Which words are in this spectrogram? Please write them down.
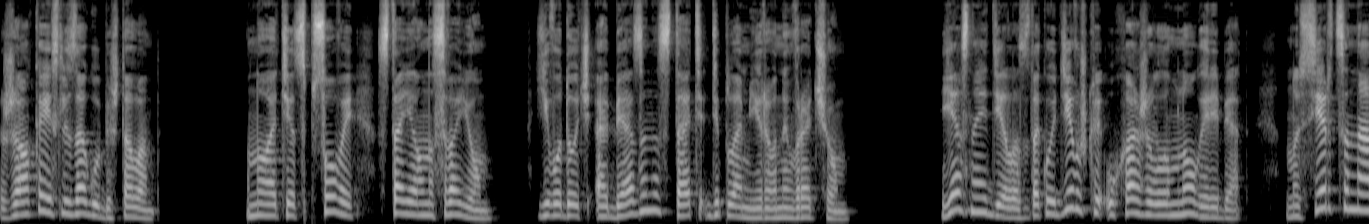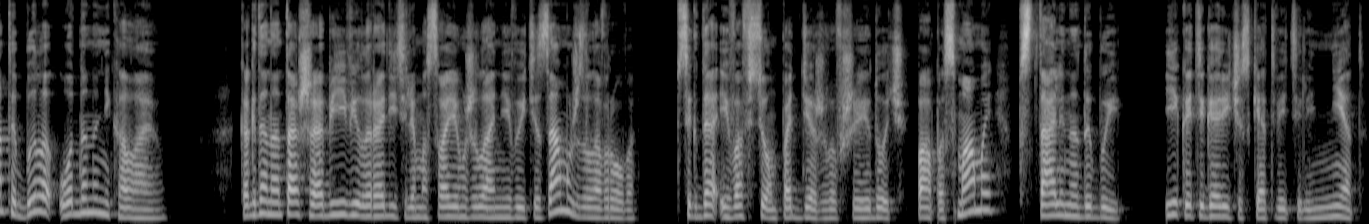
Жалко, если загубишь талант». Но отец Псовой стоял на своем. Его дочь обязана стать дипломированным врачом. Ясное дело, за такой девушкой ухаживало много ребят но сердце Наты было отдано Николаю. Когда Наташа объявила родителям о своем желании выйти замуж за Лаврова, всегда и во всем поддерживавшие дочь папа с мамой встали на дыбы и категорически ответили «нет».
